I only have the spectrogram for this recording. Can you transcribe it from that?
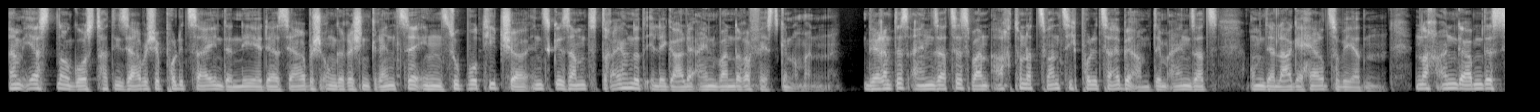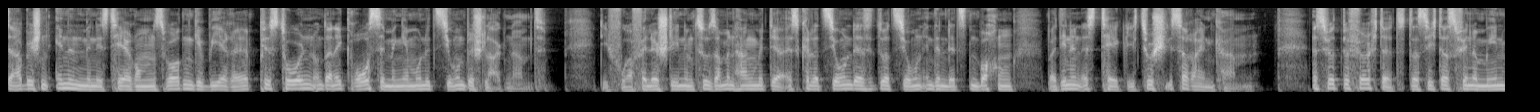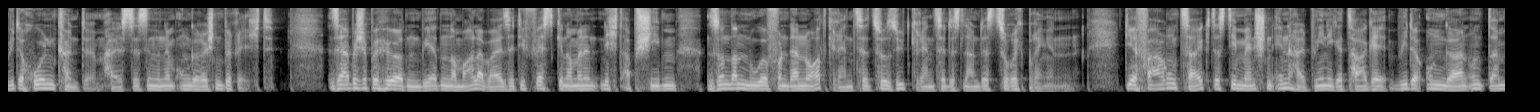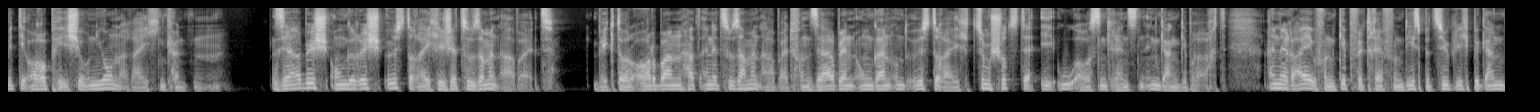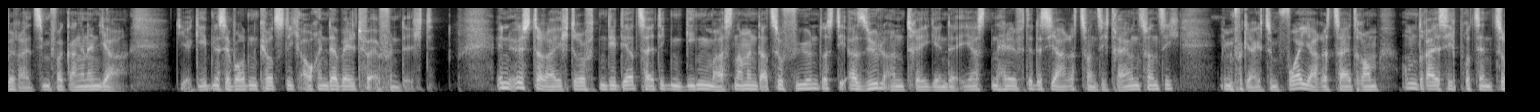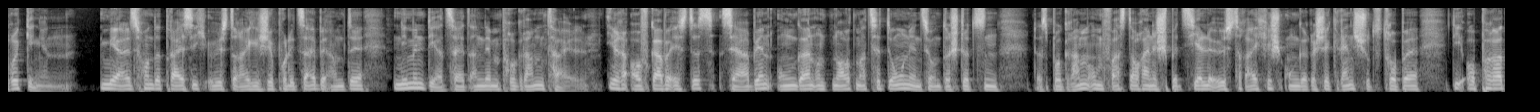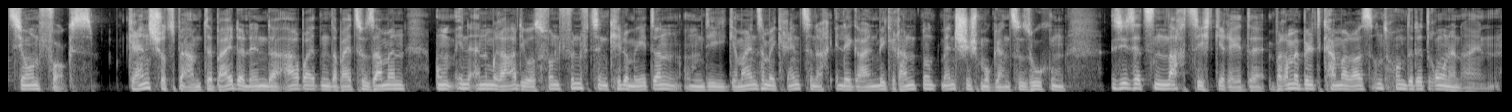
Am 1. August hat die serbische Polizei in der Nähe der serbisch-ungarischen Grenze in Subotica insgesamt 300 illegale Einwanderer festgenommen. Während des Einsatzes waren 820 Polizeibeamte im Einsatz, um der Lage Herr zu werden. Nach Angaben des serbischen Innenministeriums wurden Gewehre, Pistolen und eine große Menge Munition beschlagnahmt. Die Vorfälle stehen im Zusammenhang mit der Eskalation der Situation in den letzten Wochen, bei denen es täglich zu Schießereien kam. Es wird befürchtet, dass sich das Phänomen wiederholen könnte, heißt es in einem ungarischen Bericht. Serbische Behörden werden normalerweise die Festgenommenen nicht abschieben, sondern nur von der Nordgrenze zur Südgrenze des Landes zurückbringen. Die Erfahrung zeigt, dass die Menschen innerhalb weniger Tage wieder Ungarn und damit die Europäische Union erreichen könnten. Serbisch-ungarisch-österreichische Zusammenarbeit. Viktor Orban hat eine Zusammenarbeit von Serbien, Ungarn und Österreich zum Schutz der EU-Außengrenzen in Gang gebracht. Eine Reihe von Gipfeltreffen diesbezüglich begann bereits im vergangenen Jahr. Die Ergebnisse wurden kürzlich auch in der Welt veröffentlicht. In Österreich dürften die derzeitigen Gegenmaßnahmen dazu führen, dass die Asylanträge in der ersten Hälfte des Jahres 2023 im Vergleich zum Vorjahreszeitraum um 30 Prozent zurückgingen. Mehr als 130 österreichische Polizeibeamte nehmen derzeit an dem Programm teil. Ihre Aufgabe ist es, Serbien, Ungarn und Nordmazedonien zu unterstützen. Das Programm umfasst auch eine spezielle österreichisch-ungarische Grenzschutztruppe, die Operation Fox. Grenzschutzbeamte beider Länder arbeiten dabei zusammen, um in einem Radius von 15 Kilometern um die gemeinsame Grenze nach illegalen Migranten und Menschenschmugglern zu suchen. Sie setzen Nachtsichtgeräte, Wärmebildkameras und hunderte Drohnen ein.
